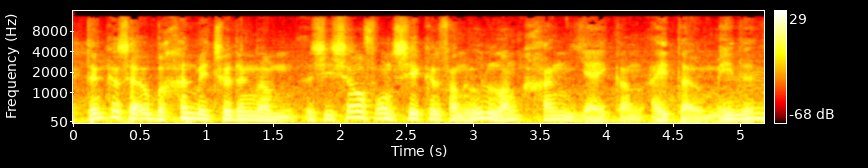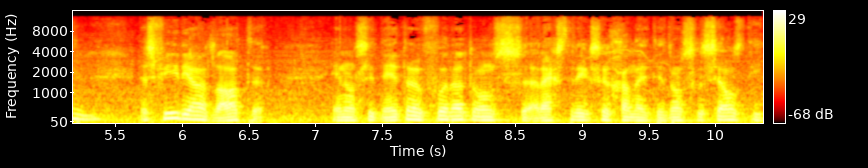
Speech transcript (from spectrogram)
ek dink as 'n ou begin met so 'n ding dan is jy self onseker van hoe lank gaan jy kan uithou met dit. Mm. Is 4 jaar later en ons het net nou voordat ons regstreeks gegaan het, het ons gesels die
